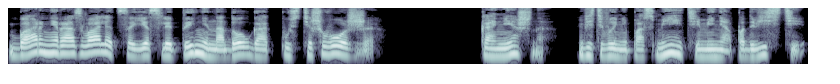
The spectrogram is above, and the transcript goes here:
Бар не развалится, если ты ненадолго отпустишь вожжи. Конечно, ведь вы не посмеете меня подвести.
